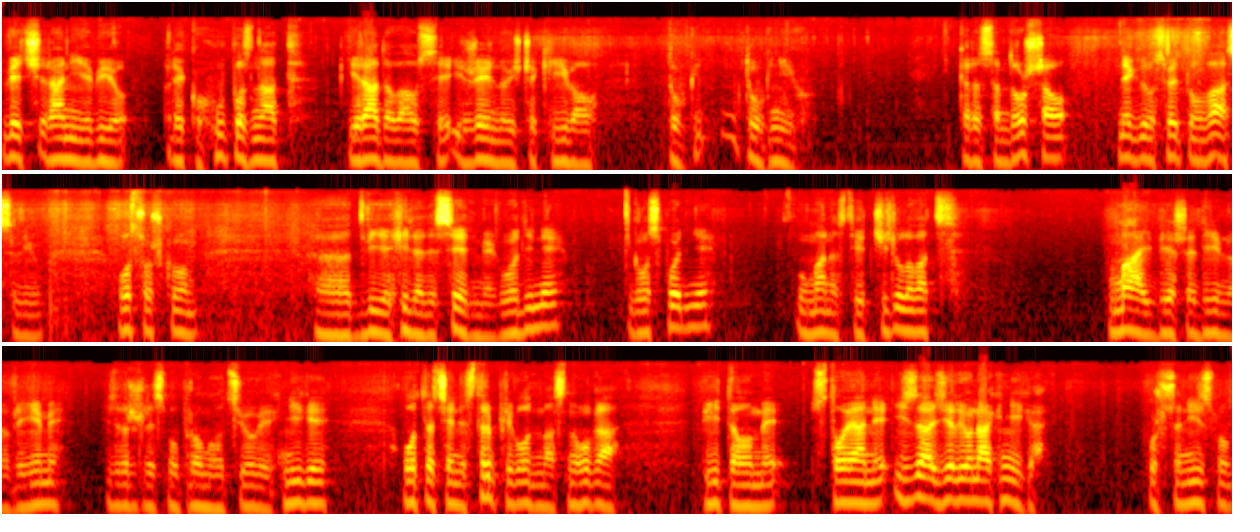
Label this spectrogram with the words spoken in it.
već ranije bio, rekao, upoznat i radovao se i željno iščekivao tu, tu knjigu kada sam došao negde u Svetom Vasiliju u Ostroškom 2007. E, godine, gospodnje, u manastir Čilovac. Maj bješe divno vrijeme, izvršili smo promociju ove knjige. Otac je nestrpljiv odmah s noga, pitao me, Stojane, izađe li ona knjiga? Pošto se nismo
